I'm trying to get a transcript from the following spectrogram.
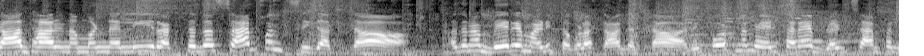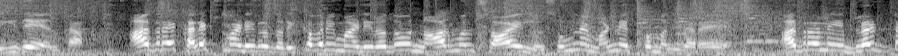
ಸಾಧಾರಣ ಮಣ್ಣಲ್ಲಿ ರಕ್ತದ ಸ್ಯಾಂಪಲ್ ಸಿಗತ್ತಾ? ಅದನ್ನ ಬೇರೆ ಮಾಡಿ ತಗೊಳಕ್ಕಾಗತ್ತಾ? ರಿಪೋರ್ಟ್ನಲ್ಲಿ ಹೇಳ್ತಾರೆ ಬ್ಲಡ್ ಸ್ಯಾಂಪಲ್ ಇದೆ ಅಂತ. ಆದರೆ ಕಲೆಕ್ಟ್ ಮಾಡಿರೋದು ರಿಕವರಿ ಮಾಡಿರೋದು ನಾರ್ಮಲ್ ಸಾಯಿಲ್ ಸುಮ್ಮನೆ ಮಣ್ಣು ಎತ್ಕೊಂಡ್ ಬಂದಿದ್ದಾರೆ. ಅದರಲ್ಲಿ ಬ್ಲಡ್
